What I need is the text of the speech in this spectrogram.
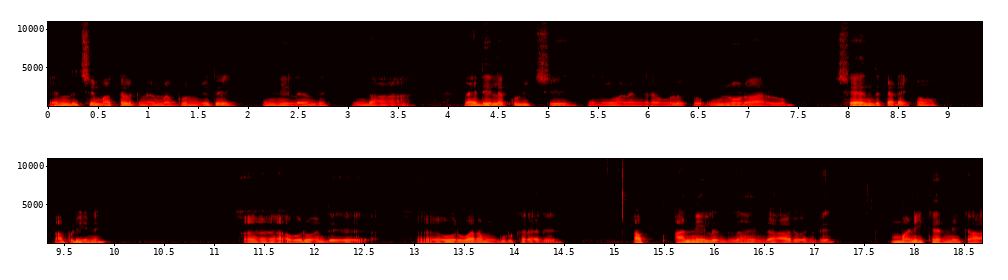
இருந்துச்சு. மக்களுக்கு நன்மை புரிஞ்சது. இன்னிலேருந்து இந்த நதியில் குளித்து என்னை வணங்குறவங்களுக்கு உன்னோட அருளும் சேர்ந்து கிடைக்கும் அப்படின்னு அவர் வந்து ஒரு வரம் கொடுக்குறாரு. அப் அன்னையிலேருந்து தான் இந்த ஆறு வந்து மணிகர்ணிகா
